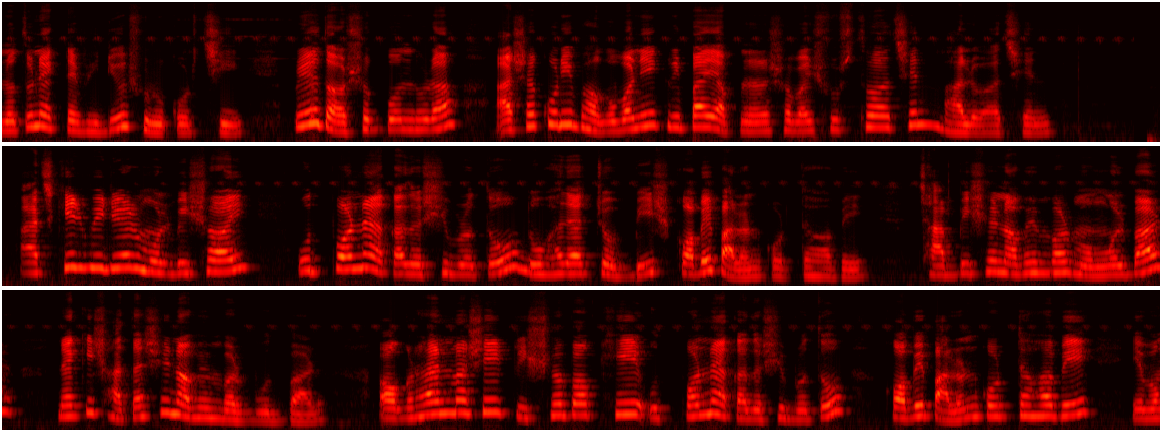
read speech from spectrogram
নতুন একটা ভিডিও শুরু করছি। প্রিয় দর্শক বন্ধুরা, আশা করি ভগবানের কৃপায় আপনারা সবাই সুস্থ আছেন, ভালো আছেন। আজকের ভিডিওর মূল বিষয়, উৎপন্না একাদশী ব্রত দু হাজার চব্বিশ কবে পালন করতে হবে? ছাব্বিশে নভেম্বর মঙ্গলবার নাকি সাতাশে নভেম্বর বুধবার? অগ্রহায়ণ মাসে কৃষ্ণপক্ষে উৎপন্ন একাদশী ব্রত কবে পালন করতে হবে এবং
